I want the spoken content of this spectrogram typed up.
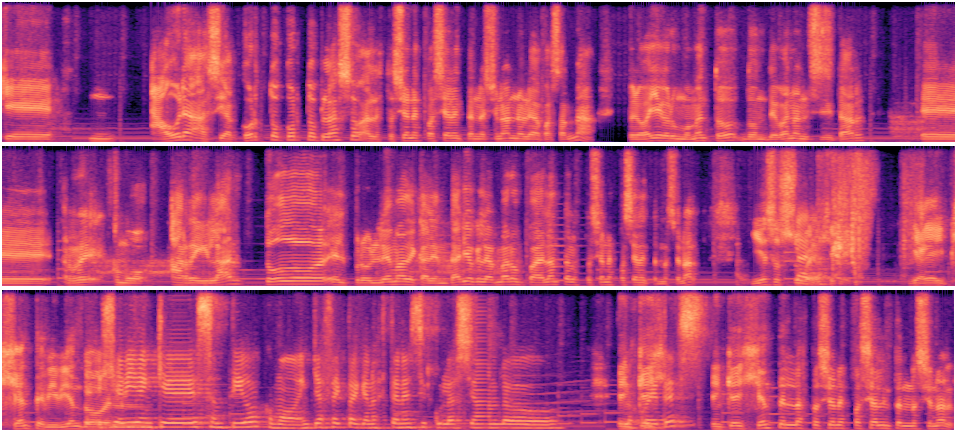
que ahora hacia corto, corto plazo a la Estación Espacial Internacional no le va a pasar nada, pero va a llegar un momento donde van a necesitar eh, como arreglar todo el problema de calendario que le armaron para adelante a la Estación Espacial Internacional. Y eso es súper Y hay gente viviendo... ¿Y en... en qué sentido? Como, ¿En qué afecta que no estén en circulación los, los cohetes? en que hay gente en la Estación Espacial Internacional.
